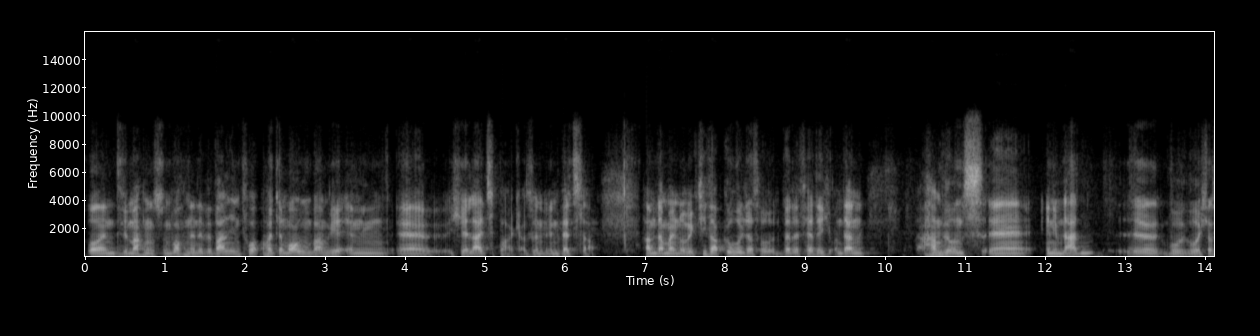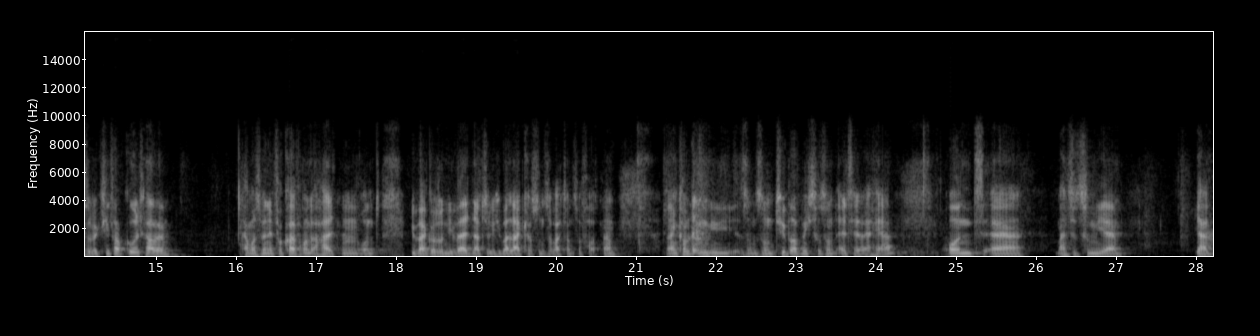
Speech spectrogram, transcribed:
Und wir machen uns ein Wochenende. Wir waren in, heute Morgen waren wir im äh, hier Leitzpark, also in, in Wetzlar. Haben da mal ein Objektiv abgeholt, das wurde fertig. Und dann haben wir uns äh, in dem Laden, äh, wo, wo ich das Objektiv abgeholt habe, haben uns mit den Verkäufern unterhalten und über Gott und die Welt natürlich, über Leikers und so weiter und so fort. Ne? Und dann kommt irgendwie so, so, ein Typ auf mich zu, so ein älterer Herr und äh, meinte zu mir, ja,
